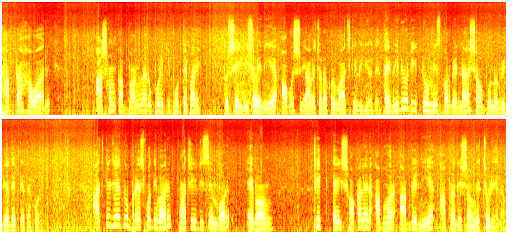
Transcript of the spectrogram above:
ঝাপটা হাওয়ার আশঙ্কা বাংলার উপরে কি পড়তে পারে? তো সেই বিষয় নিয়ে অবশ্যই আলোচনা করব আজকে ভিডিওতে। তাই ভিডিওটি একটু মিস করবেন না, সম্পূর্ণ ভিডিও দেখতে থাকুন। আজকে যেহেতু বৃহস্পতিবার, পাঁচই ডিসেম্বর এবং ঠিক এই সকালের আবহাওয়ার আপডেট নিয়ে আপনাদের সঙ্গে চলে এলাম।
